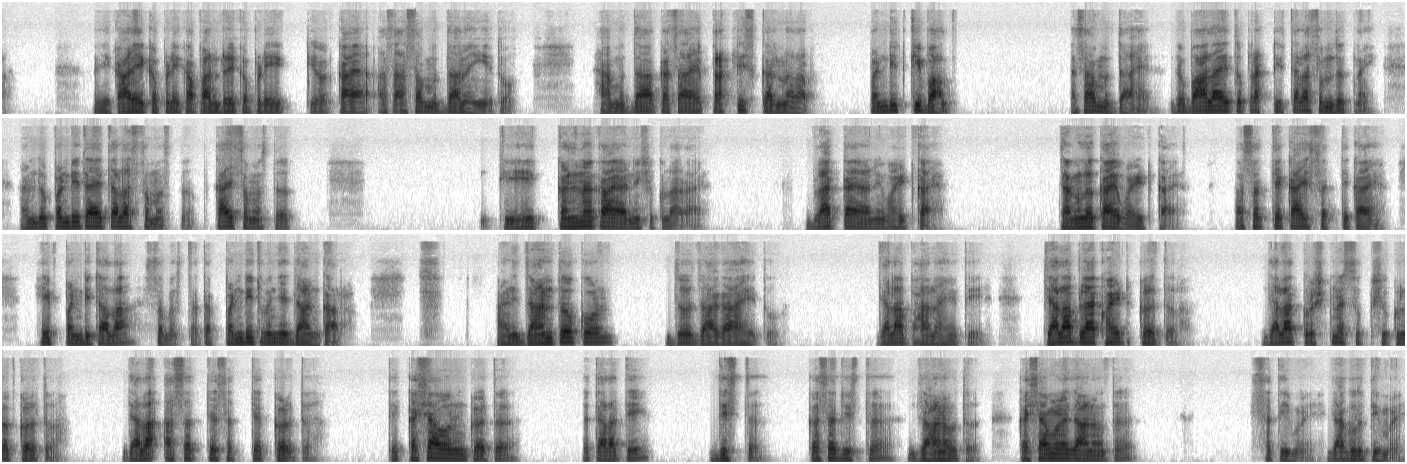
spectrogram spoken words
म्हणजे काळे कपडे का पांढरे कपडे किंवा काय असा असा मुद्दा नाही येतो हा मुद्दा कसा आहे? प्रॅक्टिस करणारा पंडित की बाल असा मुद्दा आहे. जो बाल आहे तो प्रॅक्टिस त्याला समजत नाही. आणि जो पंडित आहे त्याला समजतं. काय समजतं? की हे कळणं काय आणि शुक्ला काय? ब्लॅक काय आणि व्हाईट काय? चांगलं काय वाईट काय? असत्य काय सत्य काय? हे पंडिताला समजतं. आता पंडित म्हणजे जाणकार. आणि जाणतो कोण? जो जागा आहे तो. ज्याला भान आहे ते. ज्याला ब्लॅक व्हाईट कळतं. ज्याला कृष्ण सुख शुक्ल कळतं. ज्याला असत्य सत्य कळतं ते कशावरून कळतं? तर त्याला ते दिसतं. कसं दिसतं? जाणवतं. कशामुळे जाणवतं? सतीमुळे जागृतीमुळे.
